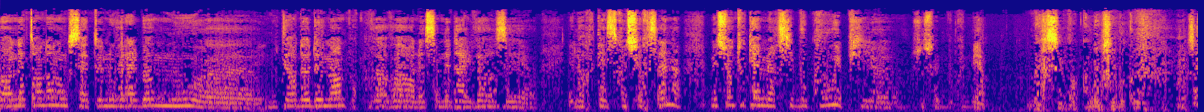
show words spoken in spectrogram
En attendant donc cet nouvel album, nous, euh, nous tarde demain pour pouvoir voir le Sunday Divers et, et l'orchestre sur scène. Monsieur, en tout cas, merci beaucoup et puis je vous souhaite beaucoup de bien. Merci beaucoup. Merci beaucoup. Much.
